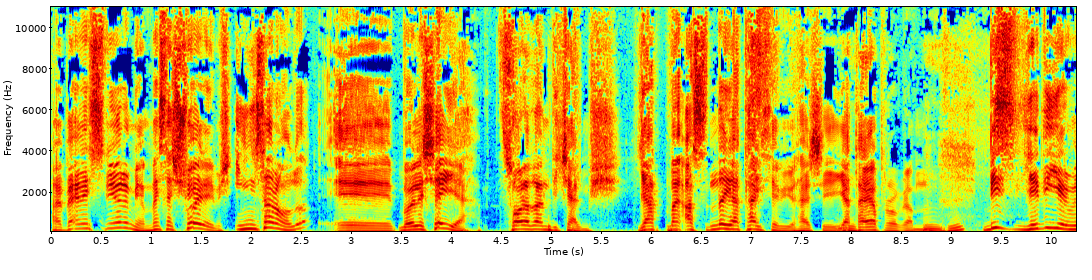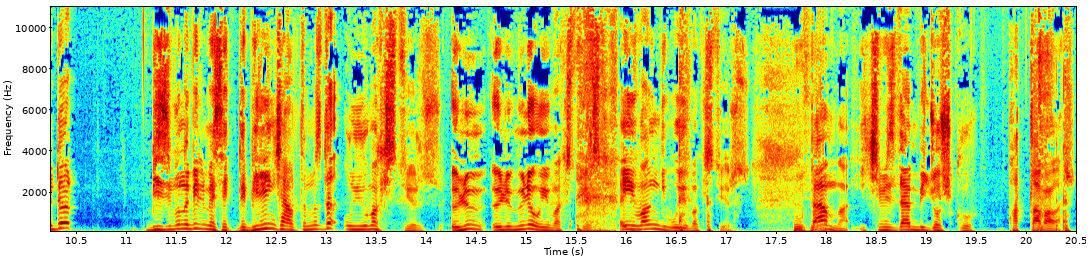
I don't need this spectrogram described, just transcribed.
Ha, ben esniyorum ya. Mesela şöyleymiş. İnsanoğlu e, böyle şey ya sonradan dikelmiş. Yatma aslında yatay seviyor her şeyi. Yataya programlı. Biz 7-24 biz bunu bilmesek de bilinçaltımızda uyumak istiyoruz. Ölüm ölümüne uyumak istiyoruz. Hayvan gibi uyumak istiyoruz. tamam mı? İçimizden bir coşku, patlama var.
